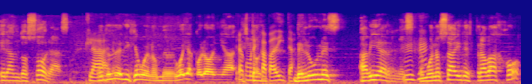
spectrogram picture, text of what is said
eran dos horas. Entonces dije, bueno, me voy a Colonia. Era como una escapadita. De lunes a viernes en Buenos Aires trabajo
